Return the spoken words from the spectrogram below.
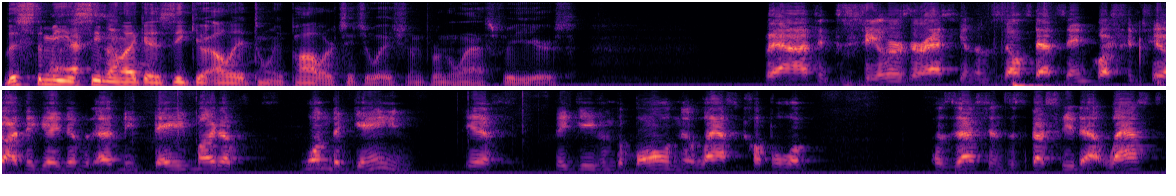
This to me Well, is seeming like a Ezekiel Elliott Tony Pollard situation from the last few years. Yeah, I think the Steelers are asking themselves that same question too. I think they, I mean, they might have won the game if they gave him the ball in the last couple of possessions, especially that last,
